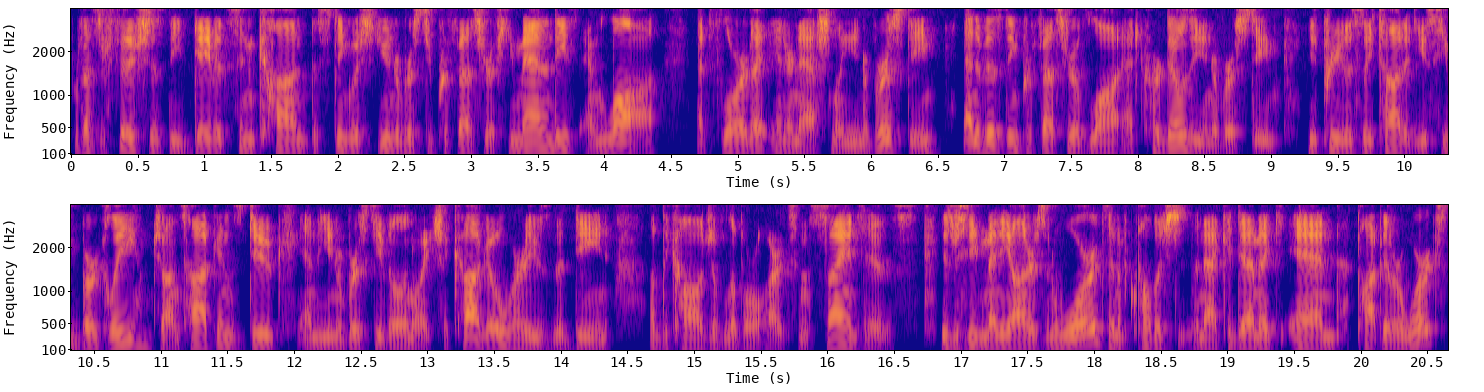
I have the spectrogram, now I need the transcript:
Professor Fish is the Davidson Kahan Distinguished University Professor of Humanities and Law at Florida International University and a visiting professor of law at Cardozo University. He previously taught at UC Berkeley, Johns Hopkins, Duke, and the University of Illinois Chicago, where he was the Dean of the College of Liberal Arts and Sciences. He's received many honors and awards and have published in academic and popular works,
